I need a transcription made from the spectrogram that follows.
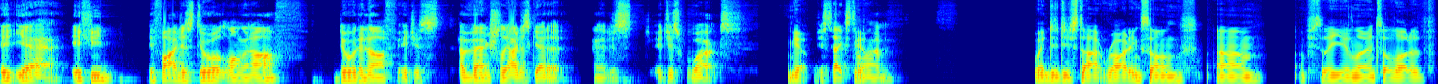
it, yeah, if you if I just do it long enough, do it enough, it just eventually I just get it, and it just it just works. Yeah, It just takes Yep. time. When did you start writing songs? Um, obviously, you learnt a lot of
